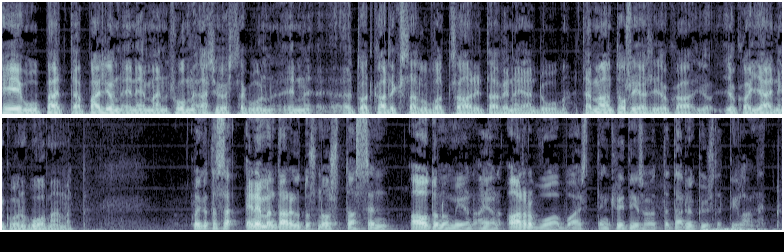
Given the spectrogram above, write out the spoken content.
EU päättää paljon enemmän Suomen asioista kuin ennen 1800-luvun saari tai Venäjän duuma. Tämä on tosiasia, joka, joka jää niin kuin huomaamatta. Oliko tässä enemmän tarkoitus nostaa sen autonomian ajan arvoa vai sitten kritisoida tätä nykyistä tilannetta?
